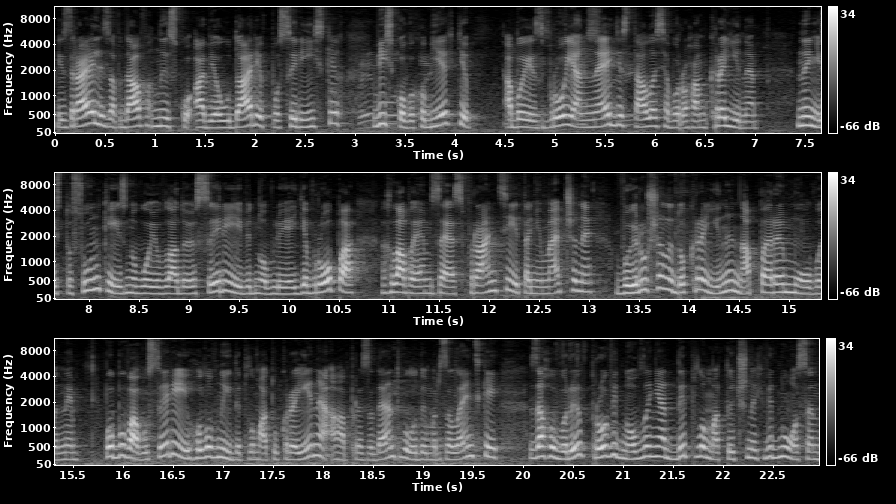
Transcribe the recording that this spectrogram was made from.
Ізраїль завдав низку авіаударів по сирійських військових об'єктів, аби зброя не дісталася ворогам країни. Нині стосунки із новою владою Сирії відновлює Європа. Глави МЗС Франції та Німеччини вирушили до країни на перемовини. Побував у Сирії головний дипломат України. А президент Володимир Зеленський заговорив про відновлення дипломатичних відносин,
